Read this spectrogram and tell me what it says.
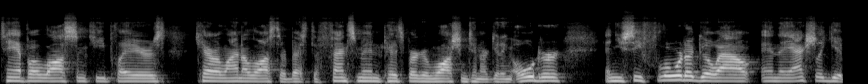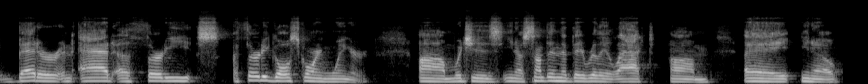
Tampa lost some key players, Carolina lost their best defenseman, Pittsburgh and Washington are getting older, and you see Florida go out and they actually get better and add a 30 a 30 goal scoring winger. Um, which is you know something that they really lacked. Um, a you know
